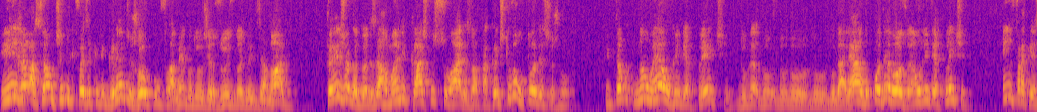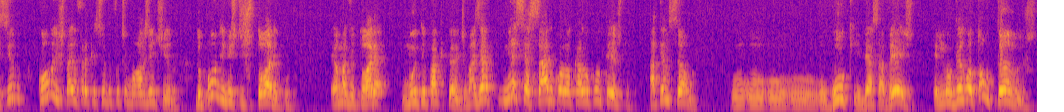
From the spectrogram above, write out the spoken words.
E em relação ao time que fez aquele grande jogo com o Flamengo do Jesus em 2019, três jogadores, Armani, Casco e Soares, o atacante que voltou desse jogo. Então, não é o River Plate do, do, do, do, do Galhardo poderoso, é um River Plate enfraquecido, como está enfraquecido o futebol argentino. Do ponto de vista histórico, é uma vitória muito impactante, mas é necessário colocar no contexto. Atenção, o, o, o, o Hulk, dessa vez, ele não derrotou o Thanos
